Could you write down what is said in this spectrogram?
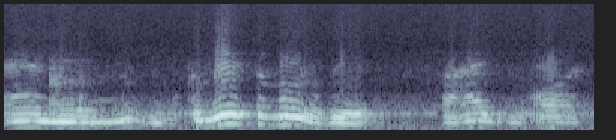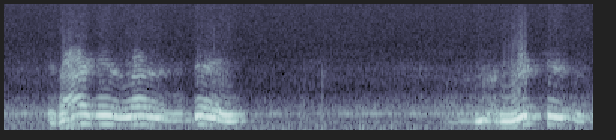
and um, commercial motor vehicle. I had, uh, if I get a letter today, Richard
